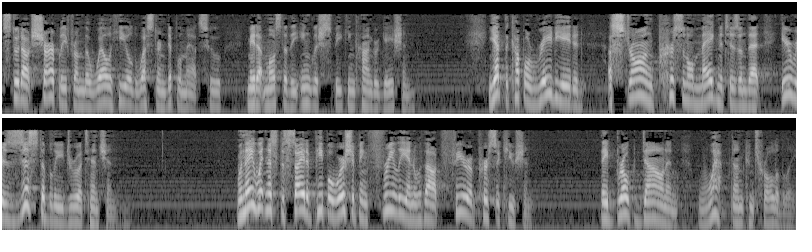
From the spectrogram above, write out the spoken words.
stood out sharply from the well-heeled Western diplomats who made up most of the English-speaking congregation. Yet the couple radiated a strong personal magnetism that irresistibly drew attention. When they witnessed the sight of people worshiping freely and without fear of persecution, they broke down and wept uncontrollably.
